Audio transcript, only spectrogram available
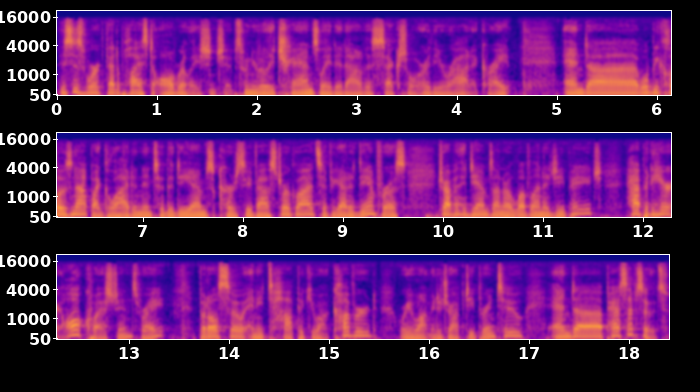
this is work that applies to all relationships when you really translate it out of the sexual or the erotic, right? And uh, we'll be closing out by gliding into the DMs courtesy of Astroglide. So if you got a DM for us, drop in the DMs on our Loveline IG page. Happy to hear all questions, right? But also any topic you want covered or you want me to drop deeper into and uh, past episodes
